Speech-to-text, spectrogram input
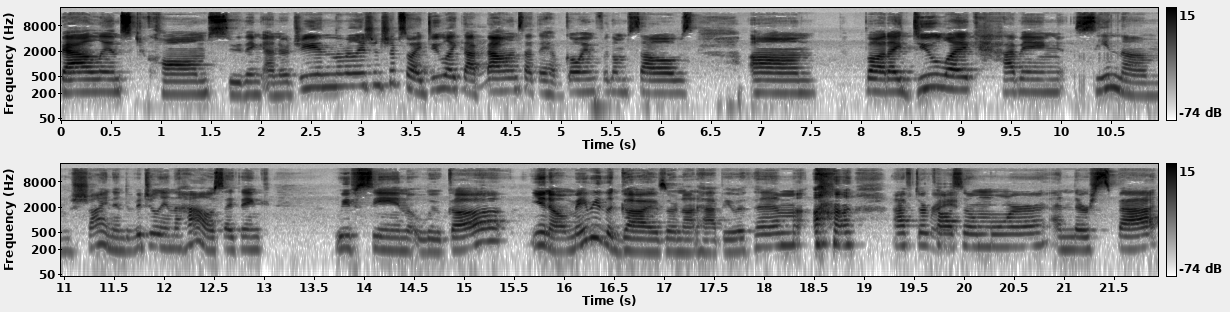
balanced, calm, soothing energy in the relationship. So I do like that balance that they have going for themselves. Um, but I do like having seen them shine individually in the house. I think we've seen Luca. You know, maybe the guys are not happy with him after Right. Casa Amor and their spat,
